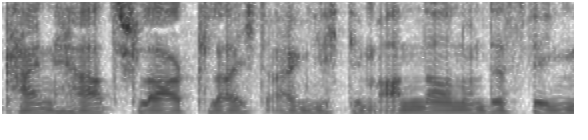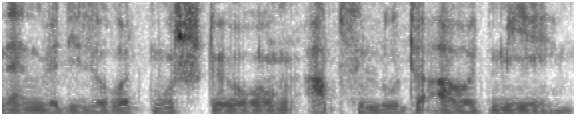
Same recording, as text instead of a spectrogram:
Kein Herzschlag gleicht eigentlich dem anderen und deswegen nennen wir diese Rhythmusstörung absolute Arrhythmie.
